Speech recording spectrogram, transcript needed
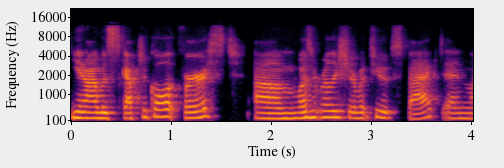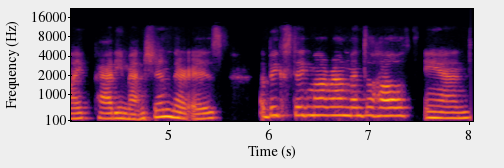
you know, I was skeptical at first, um, wasn't really sure what to expect. And like Patty mentioned, there is a big stigma around mental health. And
